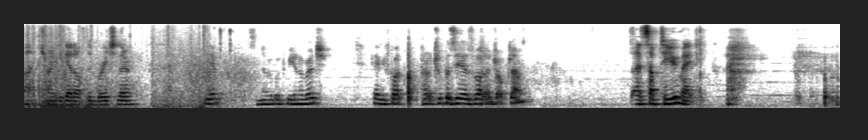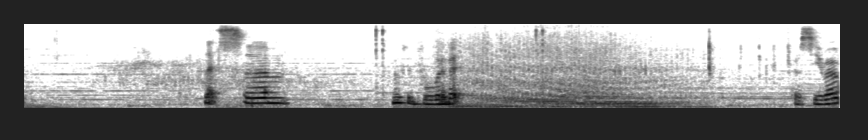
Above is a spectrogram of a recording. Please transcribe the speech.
Right, trying to get off the bridge there. Yep, it's never good to be on a bridge. Okay, we've got paratroopers here as well. I drop down. It's up to you, mate. Let's um, move them forward a bit. Press zero.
